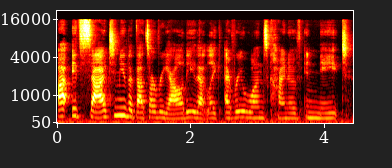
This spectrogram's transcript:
I, it's sad to me that that's our reality that like everyone's kind of innate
